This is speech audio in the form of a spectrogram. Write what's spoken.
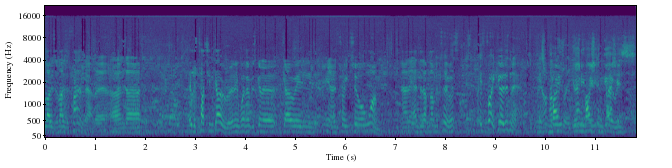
loads and loads of fans out there. And uh, it was touch and go, really, whether it was going to go in, you know, 3 2 or 1. And it ended up number two. It's, it's, it's very good, isn't it? I mean, It's I most- it's very the only way you can go is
